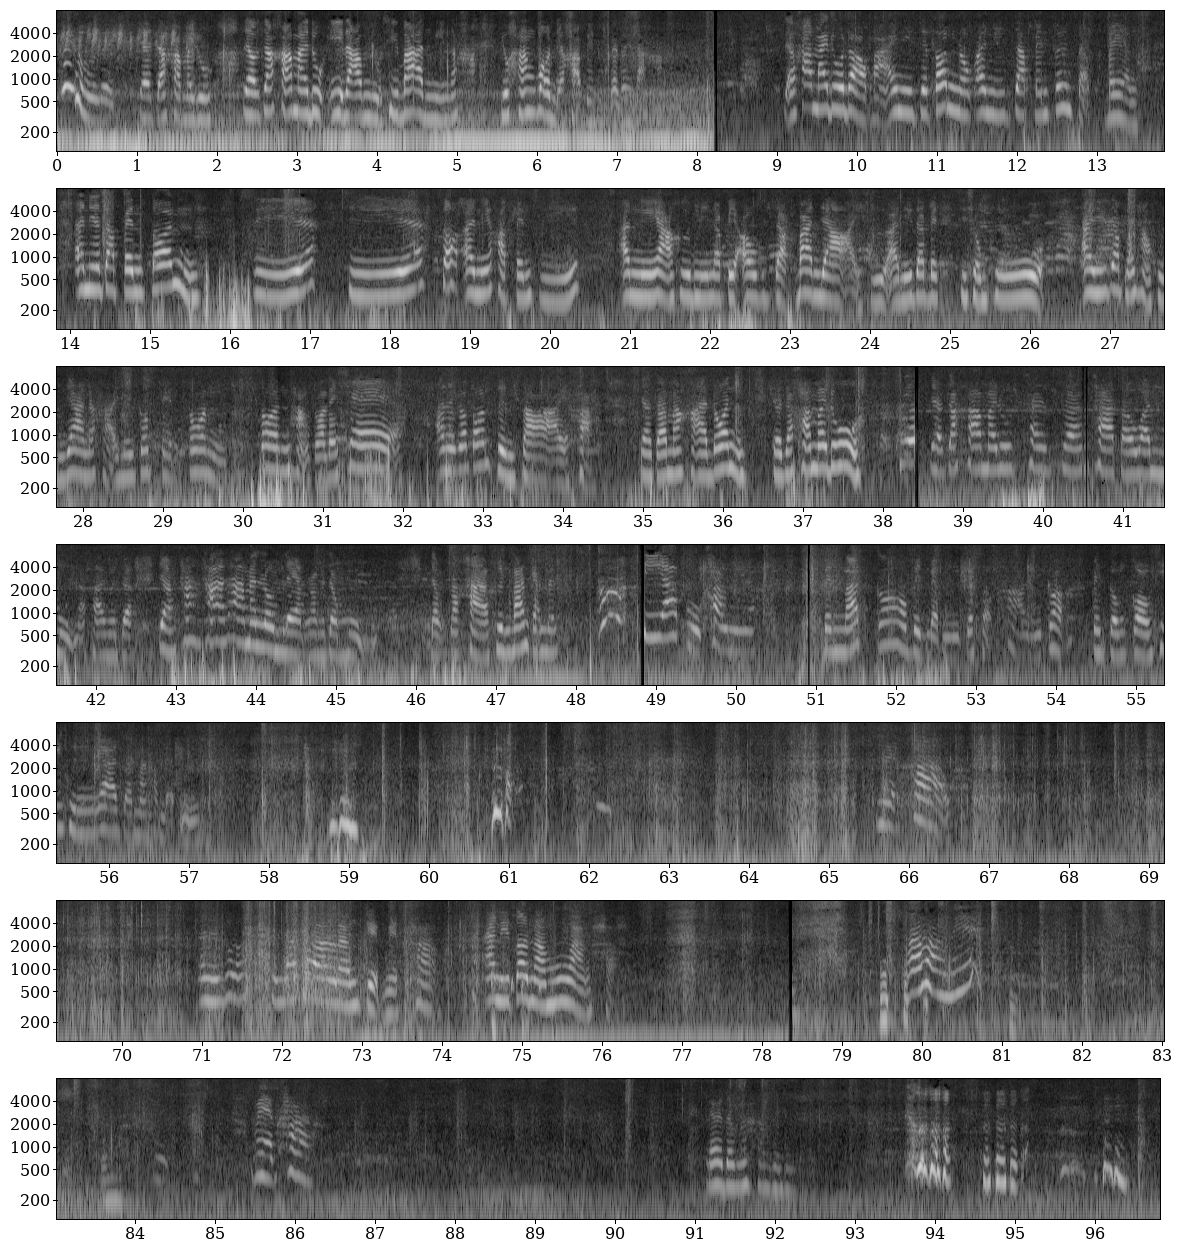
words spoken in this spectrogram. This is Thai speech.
ไม่รู้เลยเดี๋ยวจะข้ามาดูเดี๋ยวจะข้ามาดูอีดำอยู่ที่บ้านนี้นะคะ อยู่ข้างบนเดี๋ยวค่ะไปดูกันเลยนะคะเดี๋ยวค่ะมาดูดอกไม้อันนี้จะต้นนกอันนี้จะเป็นต้นแบบแบงอันนี้จะเป็นต้น สี สีส้มอันนี้ค่ะเป็นสี อันนี้อะคือมีนาไปเอาจากบ้านยายคืออันนี้จะเป็นสีชมพู อันนี้จะเป็นหางคุณย่านะคะ อันนี้ก็เป็นต้นต้นหางตัวเล็กแค่อันนี้ก็ต้นตื่นทรายค่ะเดี๋ยวจะมาคาด้นเดี๋ยวจะคามาดูเดี๋ยวจะคามาดูคาคาตะวันหมุนนะคะ มันจะอย่างถ้าถ้าถ้ามันลมแรงอะมันจะหมุน จะขาขึ้นบ้านกันเลยอ้าที่ย่าปลูกคราวนี้นะคะเป็นมัดก็เป็นแบบนี้กระสอบขานี้ก็เป็นกองกองๆที่คุณย่าจะมาทำแบบนี้เม็ดข้าวอันนี้ก็คุณย่ากำลังเก็บเม็ดข้าว อันนี้ต้นมะม่วงค่ะ มาฝั่งนี้เมดค่ะ เดี๋ยวเดินมาหาดู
